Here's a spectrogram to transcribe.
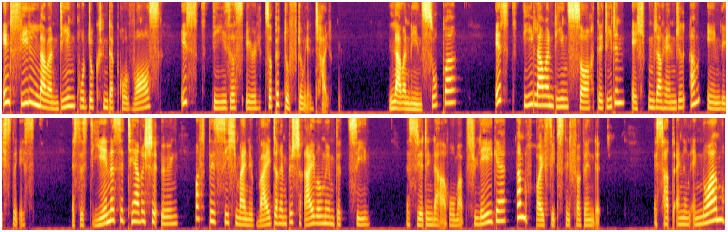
In vielen Lavandinprodukten der Provence ist dieses Öl zur Beduftung enthalten. Lavandin Super ist die Lavandinsorte, die den echten Lavendel am ähnlichsten ist. Es ist jenes ätherische Öl, auf das sich meine weiteren Beschreibungen beziehen es wird in der Aromapflege am häufigsten verwendet. Es hat einen enorm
